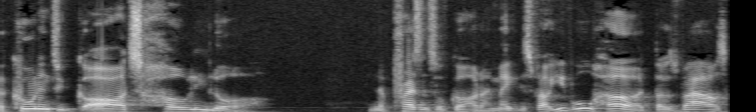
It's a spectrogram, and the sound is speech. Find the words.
according to God's holy law. In the presence of God, I make this vow. You've all heard those vows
